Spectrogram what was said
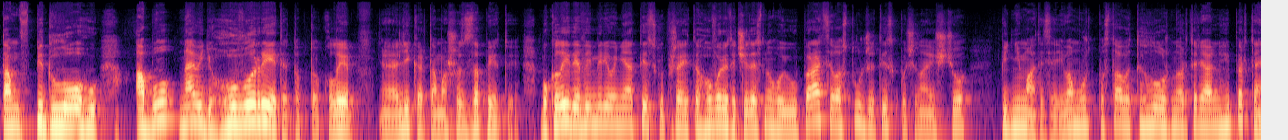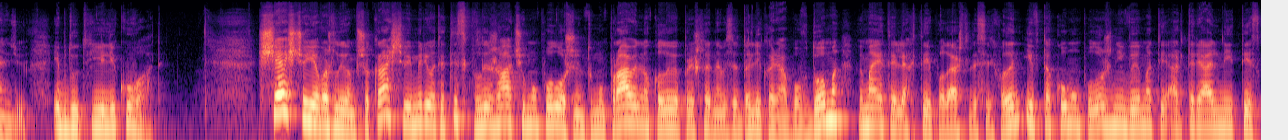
там в підлогу, або навіть говорити, тобто, коли е, лікар там щось запитує. Бо коли йде вимірювання тиску, починаєте говорити чи десь ногою упиратися, у вас тут же тиск починає що підніматися. І вам можуть поставити ложну артеріальну гіпертензію і будуть її лікувати. Ще що є важливим, що краще вимірювати тиск в лежачому положенні, тому правильно, коли ви прийшли на візит до лікаря або вдома, ви маєте лягти, полежати 10 хвилин і в такому положенні вимати артеріальний тиск.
